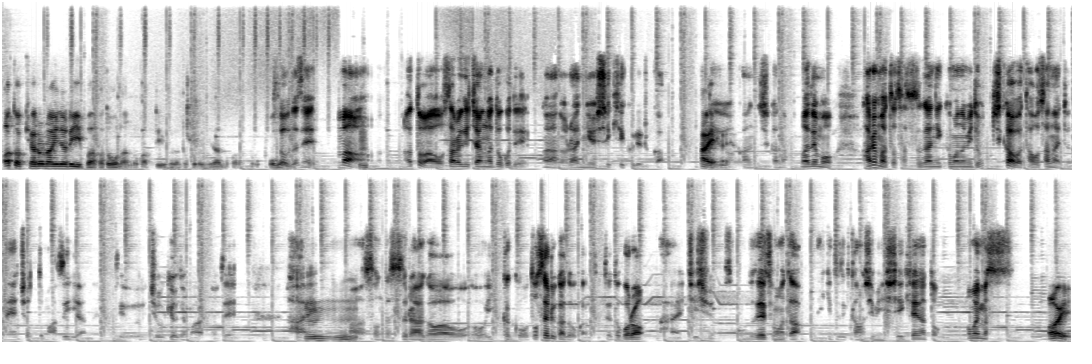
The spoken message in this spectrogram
あとはキャロライナ・リーパーがどうなるのかっていうふうなところになるのかなと思そううんだね。まあ、うんあとはおさらぎちゃんがどこであの乱入してきてくれるかっていうはいはい。感じかな。まあでも、春馬とさすがに熊の実どっちかは倒さないとね、ちょっとまずいやねっていう状況でもあるので、はい。うんまあ、そんなスラー側を一角落とせるかどうかといったところ、はい、次週のスポンドデーツもまた引き続き楽しみにしていきたいなと思います。はい。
